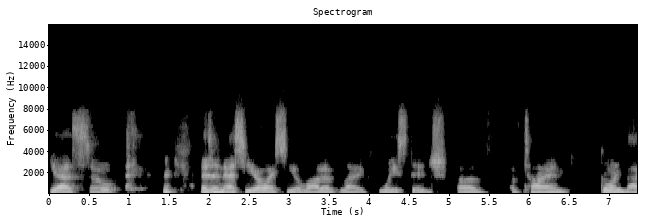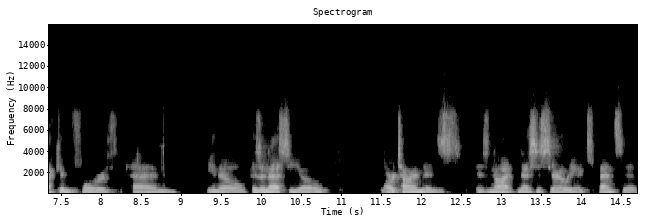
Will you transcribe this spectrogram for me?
Yeah. So as an SEO, I see a lot of like wastage of of time going back and forth. And you know, as an SEO, our time is is not necessarily expensive,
